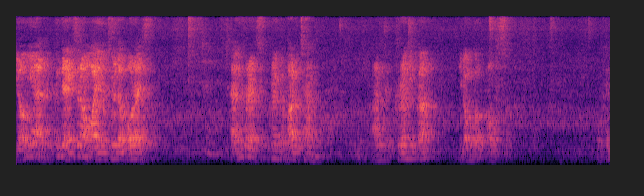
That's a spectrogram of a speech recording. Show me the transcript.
0이어야 돼. 근데 x랑 y는 둘 다 뭐라 했어? 자연수라 했어. 그러니까 마르지 않아. 안 돼. 그러니까 이런 거 없어. 오케이?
